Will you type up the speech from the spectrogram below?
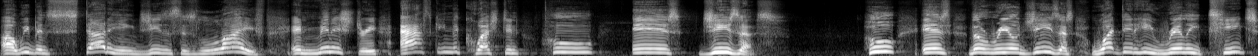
uh, we've been studying Jesus' life and ministry, asking the question, who is Jesus? Who is the real Jesus? What did he really teach?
